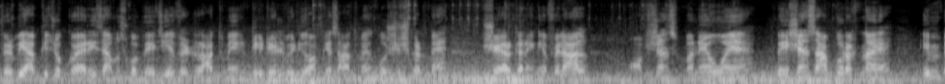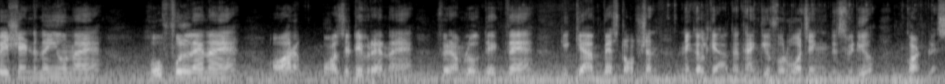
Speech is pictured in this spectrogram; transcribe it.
फिर भी आपकी जो क्वेरीज आप उसको भेजिए। फिर रात में एक डिटेल्ड वीडियो आपके साथ में कोशिश करते हैं शेयर करेंगे। फ़िलहाल ऑप्शंस बने हुए हैं। पेशेंस आपको रखना है। इम्पेशेंट नहीं होना है। होपफुल रहना है और पॉजिटिव रहना है। फिर हम लोग देखते हैं कि क्या बेस्ट ऑप्शन निकल के आता है। Thank you for watching this video God bless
